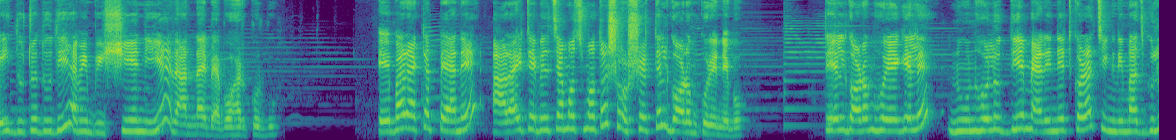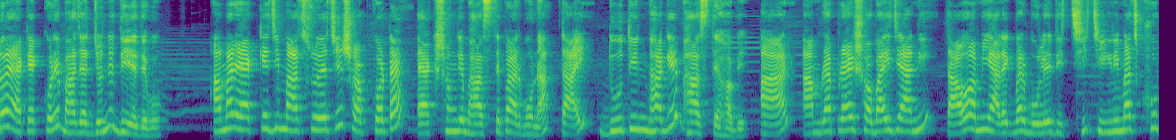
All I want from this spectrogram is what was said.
এই দুটো দুধই আমি মিশিয়ে নিয়ে রান্নায় ব্যবহার করব। এবার একটা প্যানে আড়াই টেবিল চামচ মতো সর্ষের তেল গরম করে নেব। তেল গরম হয়ে গেলে নুন, হলুদ দিয়ে ম্যারিনেট করা চিংড়ি মাছগুলো এক এক করে ভাজার জন্য দিয়ে দেব। আমার এক কেজি মাছ রয়েছে সব কটা একসঙ্গে ভাজতে পারব না, তাই দু তিন ভাগে ভাজতে হবে। আর আমরা প্রায় সবাই জানি, তাও আমি আরেকবার বলে দিচ্ছি, চিংড়ি মাছ খুব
